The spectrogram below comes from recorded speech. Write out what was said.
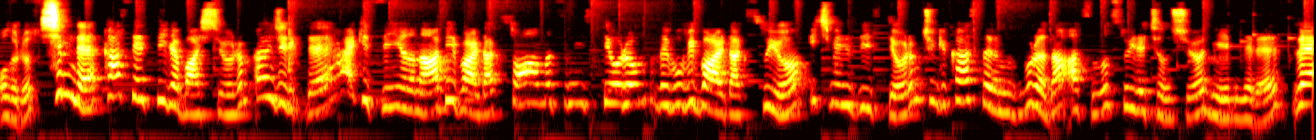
oluruz. Şimdi kas testiyle başlıyorum. Öncelikle herkesin yanına bir bardak su almasını istiyorum ve bu bir bardak suyu içmenizi istiyorum. Çünkü kaslarımız burada aslında suyla çalışıyor diyebiliriz. Ve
